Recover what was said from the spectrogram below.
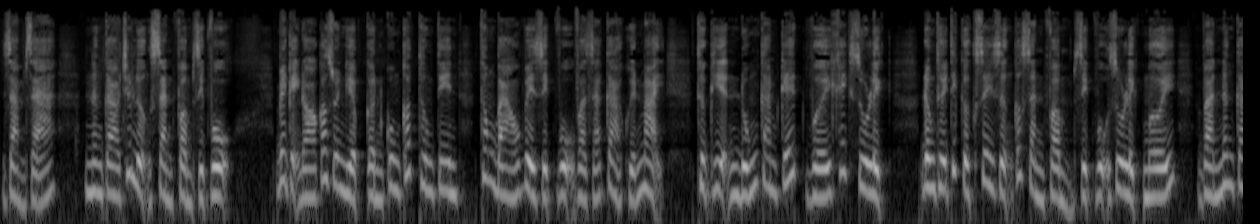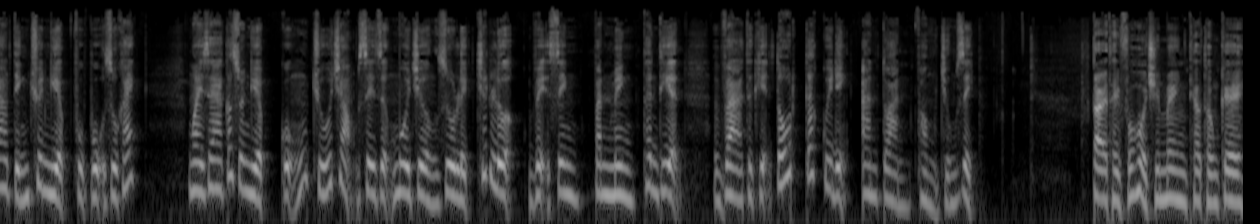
giảm giá, nâng cao chất lượng sản phẩm dịch vụ. Bên cạnh đó, các doanh nghiệp cần cung cấp thông tin, thông báo về dịch vụ và giá cả khuyến mại, thực hiện đúng cam kết với khách du lịch, đồng thời tích cực xây dựng các sản phẩm, dịch vụ du lịch mới và nâng cao tính chuyên nghiệp phục vụ du khách. Ngoài ra, các doanh nghiệp cũng chú trọng xây dựng môi trường du lịch chất lượng, vệ sinh, văn minh, thân thiện và thực hiện tốt các quy định an toàn phòng chống dịch. Tại thành phố Hồ Chí Minh, theo thống kê,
